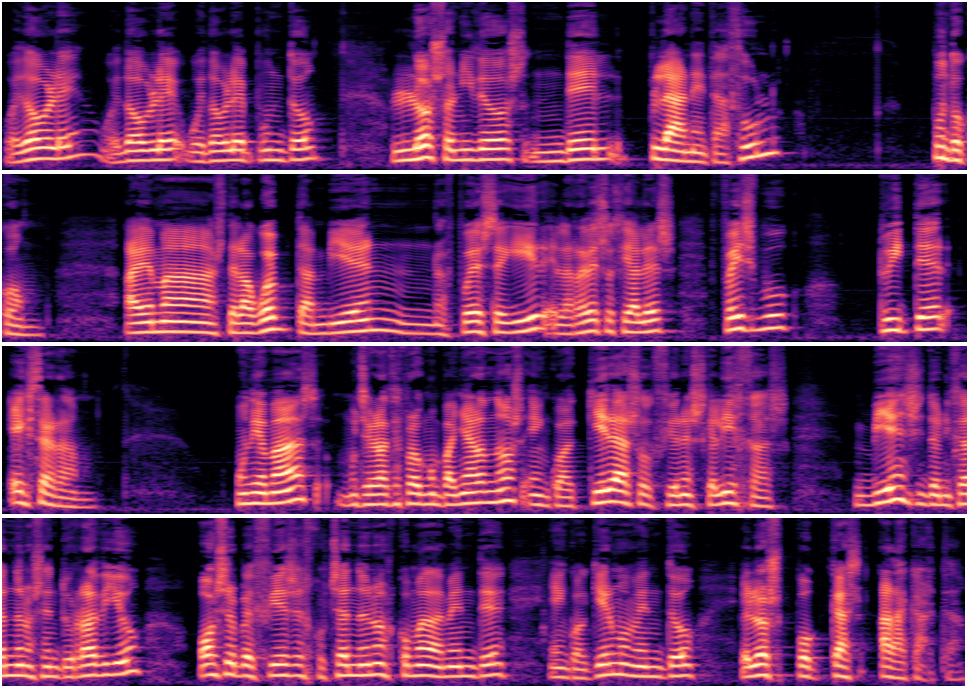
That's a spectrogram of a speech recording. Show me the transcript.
www.losonidosdelplanetazul.com. Además de la web, también nos puedes seguir en las redes sociales Facebook, Twitter e Instagram. Un día más, muchas gracias por acompañarnos en cualquiera de las opciones que elijas, bien sintonizándonos en tu radio o si lo prefieres escuchándonos cómodamente en cualquier momento en los podcasts a la carta.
